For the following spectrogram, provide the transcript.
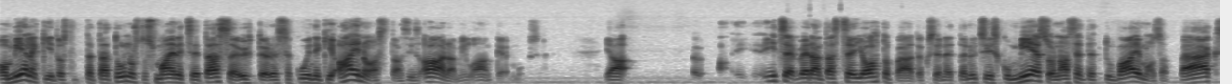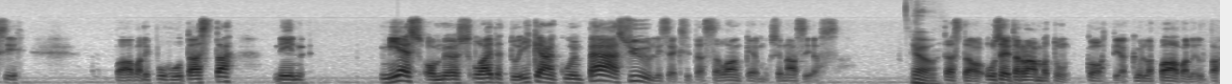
on mielenkiintoista, että tämä tunnustus mainitsee tässä yhteydessä kuitenkin ainoastaan siis Aadamin lankemuksen. Ja itse vedän tästä sen johtopäätöksen, että nyt siis kun mies on asetettu vaimonsa pääksi, Paavali puhuu tästä, niin mies on myös laitettu ikään kuin pääsyylliseksi tässä lankemuksen asiassa. Joo. Tästä on useita raamatun kohtia kyllä Paavalilta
